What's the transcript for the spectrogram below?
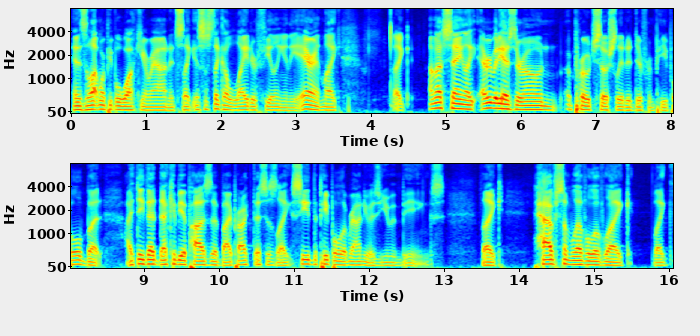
and there's a lot more people walking around. It's like it's just like a lighter feeling in the air. And like like i'm not saying like everybody has their own approach socially to different people but i think that that could be a positive byproduct this is like see the people around you as human beings. Like have some level of like like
